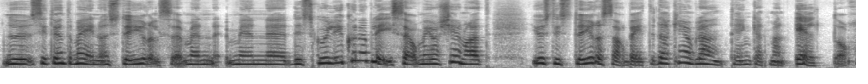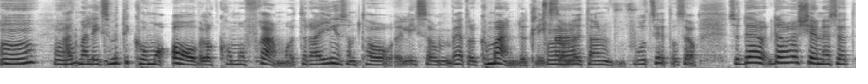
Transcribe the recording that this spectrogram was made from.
nu sitter jag inte med i någon styrelse men, men eh, det skulle ju kunna bli så men jag känner att just i styrelsearbete där kan jag ibland tänka att man älter. Mm, Att man liksom inte kommer av eller kommer framåt och det är ingen som tar liksom, vad heter det, kommandot liksom Nej. utan fortsätter så. Så där, där känner jag så att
